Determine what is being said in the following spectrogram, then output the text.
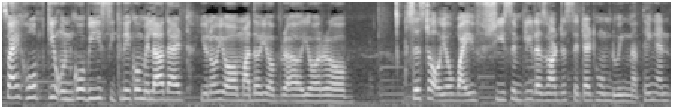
सो आई होप कि उनको भी सीखने को मिला that you know your mother your your your wife she simply does not just sit at home doing nothing and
